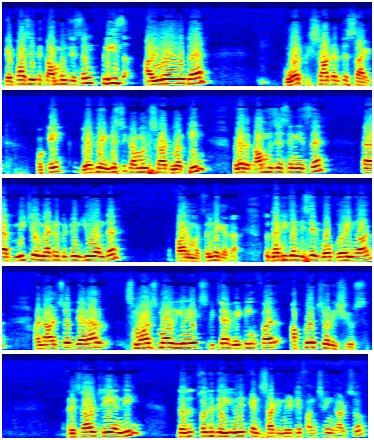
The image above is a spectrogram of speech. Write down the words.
deposit the compensation. Please allow the work start at the site. Okay, let the industry come and start working because the compensation is a, a mutual matter between you and the farmers. So that you can decide what going on. And also there are small small units which are waiting for approach road issues. Resolve 3 and D so that the unit can start immediately functioning also.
